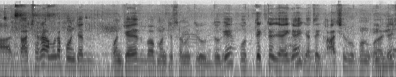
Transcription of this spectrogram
আর তাছাড়া আমরা পঞ্চায়েত পঞ্চায়েত বা পঞ্চায়েত সমিতির উদ্যোগে প্রত্যেকটা জায়গায় যাতে গাছ রোপণ করা যায়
